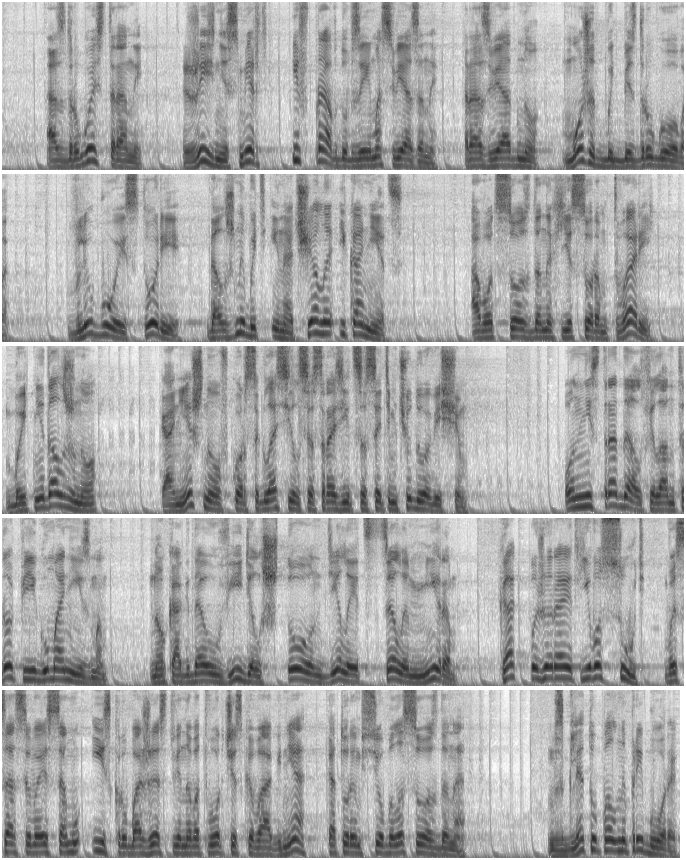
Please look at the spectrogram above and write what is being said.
А с другой стороны, жизнь и смерть и вправду взаимосвязаны. Разве одно может быть без другого? В любой истории должны быть и начало, и конец. А вот созданных Ессором тварей быть не должно. Конечно, Овкор согласился сразиться с этим чудовищем. Он не страдал филантропией и гуманизмом, но когда увидел, что он делает с целым миром, как пожирает его суть, высасывая саму искру божественного творческого огня, которым все было создано – Взгляд упал на приборы.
